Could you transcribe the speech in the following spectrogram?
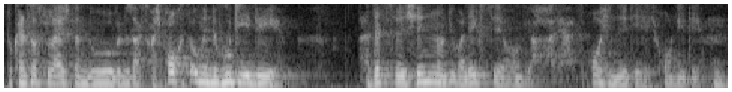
du kennst das vielleicht, wenn du, wenn du sagst, oh, ich brauche jetzt irgendwie eine gute Idee, dann setzt du dich hin und überlegst dir irgendwie, oh, ja, jetzt brauche ich eine Idee, ich brauche eine Idee. Hm.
